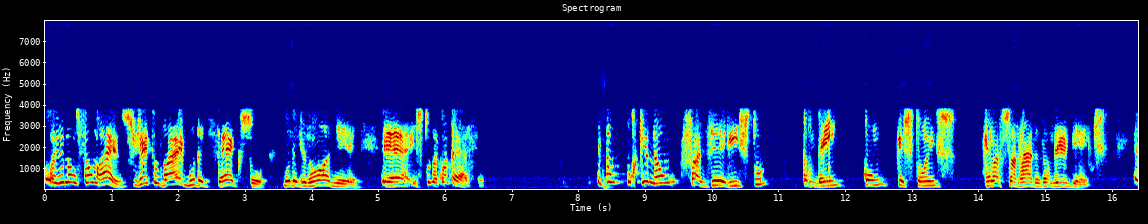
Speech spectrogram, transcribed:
hoje não são mais. O sujeito vai, muda de sexo, muda de nome, é, isso tudo acontece. Então, por que não fazer isto também com questões relacionadas ao meio ambiente. É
